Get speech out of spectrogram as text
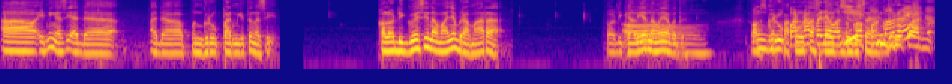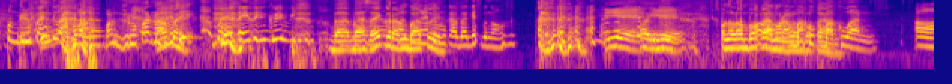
eh ini gak sih ada ada penggrupan gitu gak sih kalau di gue sih namanya Bramara kalau di kalian namanya apa tuh Oh. Penggrupan apa nih maksud jurusan. Penggrupan. penggrupan tuh apa Penggrupan apa Apa? sih? bahasa itu gue bingung Ba- bahasanya kurang baku tuh ya muka bagas bengong Iya. Oh, ini. iya. pengelompokan Kalau orang baku pengelompokan. kebakuan. oh,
